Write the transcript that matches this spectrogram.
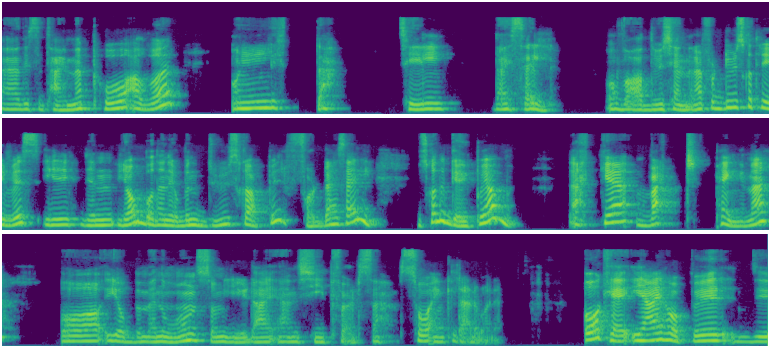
eh, disse tegnene på alvor og lytte til deg selv og hva du kjenner deg. For du skal trives i din jobb og den jobben du skaper for deg selv. Du skal ha det gøy på jobb. Det er ikke verdt pengene å jobbe med noen som gir deg en kjip følelse. Så enkelt er det bare. Ok, jeg håper du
